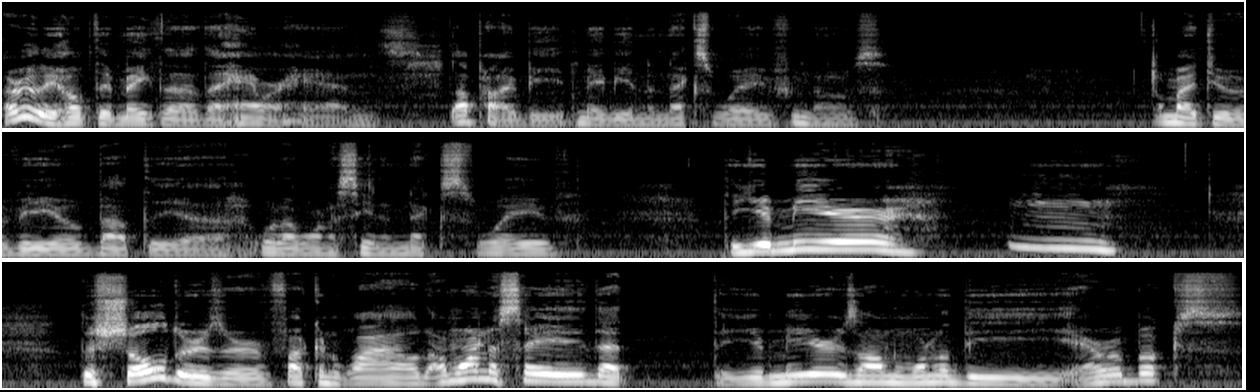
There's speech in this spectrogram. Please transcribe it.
I really hope they make the, the hammer hands. That'll probably be maybe in the next wave. Who knows? I might do a video about the uh, what I want to see in the next wave. The Ymir, mm, the shoulders are fucking wild. I want to say that the Ymir is on one of the era books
